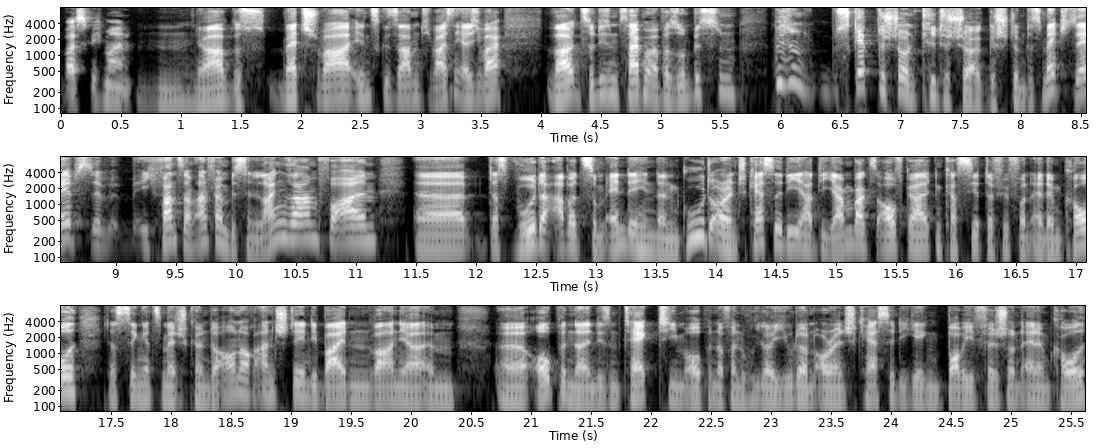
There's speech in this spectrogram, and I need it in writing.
weißt du, wie ich meine? Mhm, ja, das Match war insgesamt, ich weiß nicht, also ich war, war zu diesem Zeitpunkt einfach so ein bisschen, bisschen skeptischer und kritischer gestimmt. Das Match selbst, äh, ich fand es am Anfang ein bisschen langsam vor allem. Äh, das wurde aber zum Ende hin dann gut. Orange Cassidy hat die Young Bucks aufgehalten, kassiert dafür von Adam Cole. Das Singles-Match könnte auch noch anstehen. Die beiden waren ja im äh, Opener, in diesem Tag-Team-Opener von Wheeler Yuta und Orange Cassidy gegen Bobby Fish und Adam Cole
